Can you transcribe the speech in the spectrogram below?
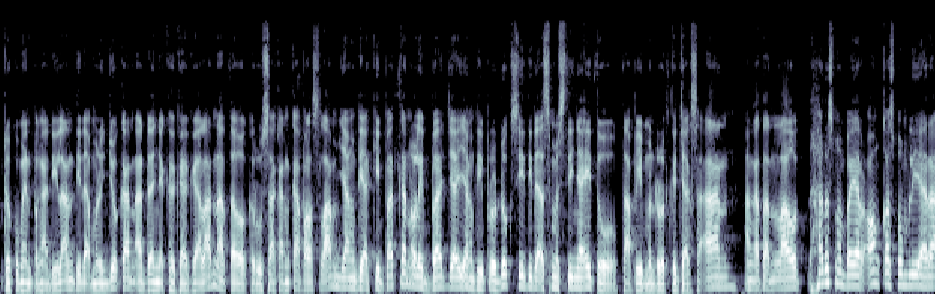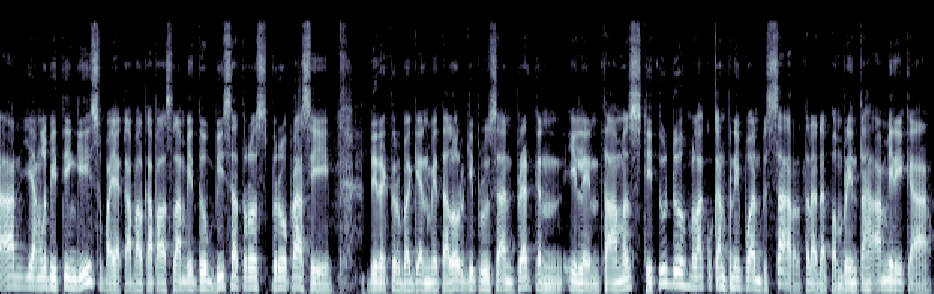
Dokumen pengadilan tidak menunjukkan adanya kegagalan atau kerusakan kapal selam yang diakibatkan oleh baja yang diproduksi tidak semestinya itu. Tapi menurut kejaksaan, Angkatan Laut harus membayar ongkos pemeliharaan yang lebih tinggi supaya kapal-kapal selam itu bisa terus beroperasi. Direktur bagian metalurgi perusahaan Bradken, Elaine Thomas, dituduh melakukan penipuan besar terhadap pemerintah Amerika.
